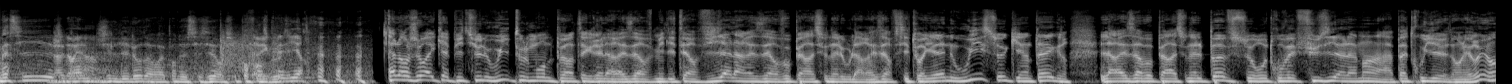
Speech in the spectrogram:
Merci, Général Gilles Lillo, d'avoir répondu à ces idées reçues pour France Avec plaisir. Alors, je récapitule. Oui, tout le monde peut intégrer la réserve militaire via la réserve opérationnelle ou la réserve citoyenne. Oui, ceux qui intègrent la réserve opérationnelle peuvent se retrouver fusil à la main à patrouiller dans les rues. Hein.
